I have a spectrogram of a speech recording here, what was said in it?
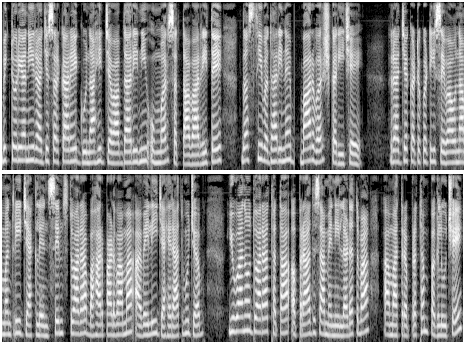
વિક્ટોરિયાની રાજ્ય સરકારે ગુનાહિત જવાબદારીની ઉંમર સત્તાવાર રીતે દસથી વધારીને બાર વર્ષ કરી છે. રાજ્ય કટોકટી સેવાઓના મંત્રી જેકલિન સિમ્સ દ્વારા બહાર પાડવામાં આવેલી જાહેરાત મુજબ, યુવાનો દ્વારા થતા અપરાધ સામેની લડતમાં આ માત્ર પ્રથમ પગલું છે.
